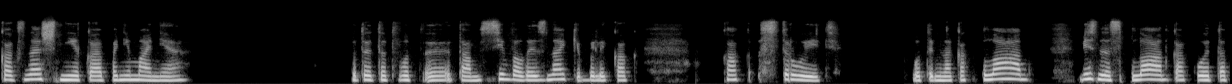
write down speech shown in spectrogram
как, знаешь, некое понимание. Вот этот вот э, там символы и знаки были как, как строить, вот именно как план – бизнес-план какой-то,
